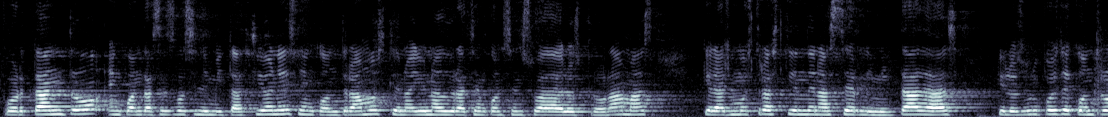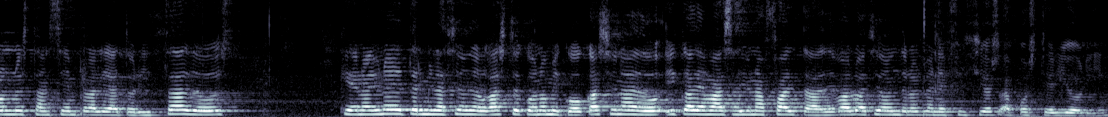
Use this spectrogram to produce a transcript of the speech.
Por tanto, en cuanto a sesgos y limitaciones, encontramos que no hay una duración consensuada de los programas, que las muestras tienden a ser limitadas, que los grupos de control no están siempre aleatorizados, que no hay una determinación del gasto económico ocasionado y que además hay una falta de evaluación de los beneficios a posteriori.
